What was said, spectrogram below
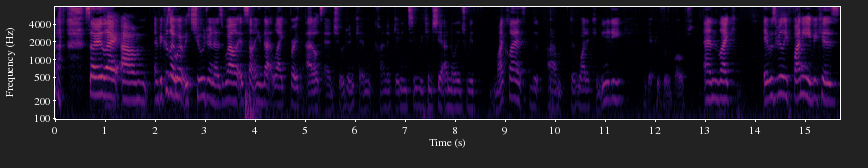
so like, um, and because I work with children as well, it's something that like both adults and children can kind of get into. We can share our knowledge with my clients, the, um, the wider community, and get people involved. And like, it was really funny because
